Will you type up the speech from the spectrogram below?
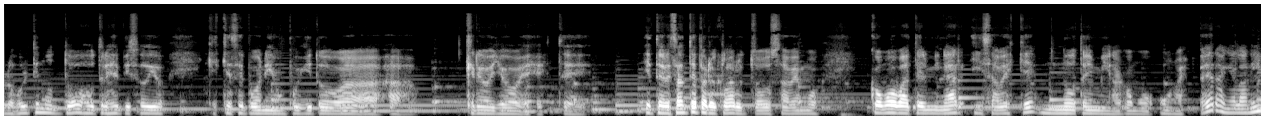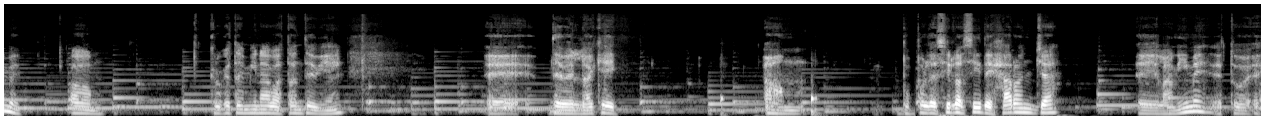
los últimos dos o tres episodios, que es que se pone un poquito a, creo yo, este, interesante, pero claro, todos sabemos cómo va a terminar y sabes que no termina como uno espera en el anime. Um, creo que termina bastante bien. Eh, de verdad que Um, por decirlo así, dejaron ya el anime. Esto es,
